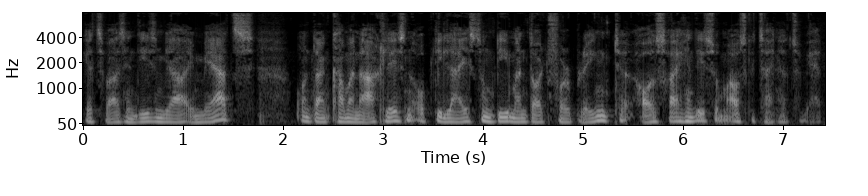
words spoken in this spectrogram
jetzt war es in diesem Jahr im März. Und dann kann man nachlesen, ob die Leistung, die man dort vollbringt, ausreichend ist, um ausgezeichnet zu werden.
